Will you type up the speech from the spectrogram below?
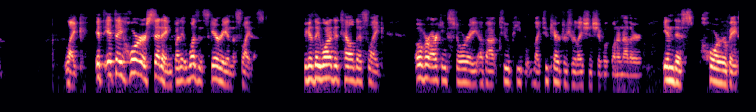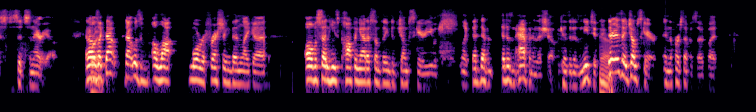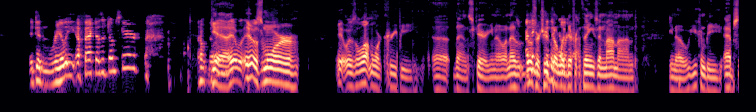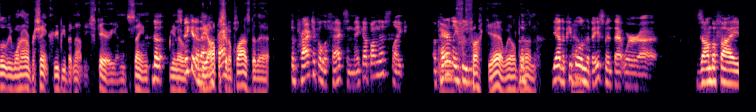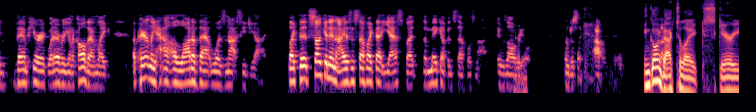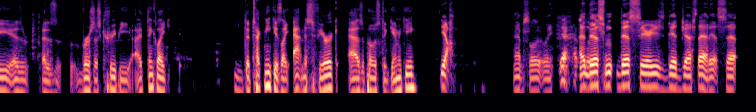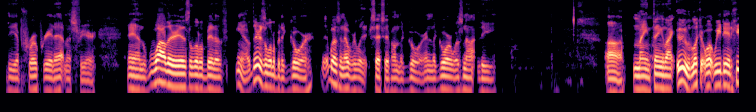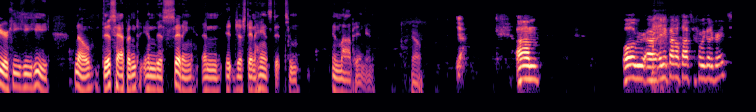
like it's it's a horror setting, but it wasn't scary in the slightest because they wanted to tell this like overarching story about two people, like two characters' relationship with one another in this horror-based scenario. And I was Right. like, that that was a lot more refreshing than like a all of a sudden he's popping out of something to jump scare you like that never that doesn't happen in this show because it doesn't need to. Yeah. There is a jump scare in the first episode, but it didn't really affect as a jump scare. I don't know. Yeah, it it was more. It was a lot more creepy uh, than scary, you know. And those, those are two totally different things in my mind. You know, you can be absolutely one hundred percent creepy, but not be scary. And same, the you know, speaking of that, the the, opposite applies to that. the practical effects and makeup on this, like apparently Oh, the fuck yeah, well the- done. yeah the people Yeah. in the basement that were uh, zombified, vampiric, whatever you want to call them, like apparently a lot of that was not CGI. Like the sunken in eyes and stuff like that, yes, but the makeup and stuff was not. It was all Yeah. real. I'm just like, wow. And going Huh? back to like scary as as versus creepy, I think like the technique is like atmospheric as opposed to gimmicky. Yeah, absolutely. Yeah, And this this series did just that. It set the appropriate atmosphere. And while there is a little bit of, you know, there's a little bit of gore, it wasn't overly excessive on the gore, and the gore was not the uh main thing like, ooh, look at what we did here, he he he. No, this happened in this setting and it just enhanced it to in my opinion. Yeah. Yeah. Um. Well, uh, any final thoughts before we go to grades?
